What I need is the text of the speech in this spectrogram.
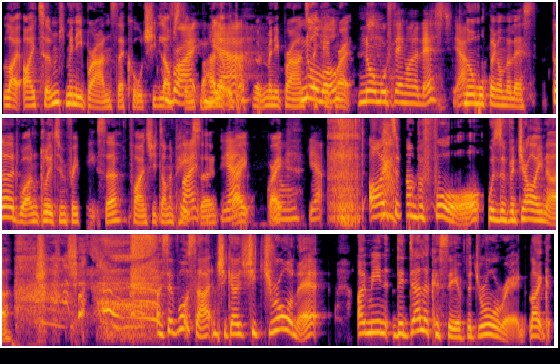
like items, mini brands, they're called. She loves Right, them. for Her yeah. little document, mini brands. Okay, normal, great. normal thing on a list. Yeah. Normal thing on the list. Third one, gluten free pizza. Fine, she's done a Fine, pizza. yeah. Great, great. Yeah. Item number four was a vagina. I said, What's that? And she goes, She'd drawn it. I mean, the delicacy of the drawing. Like,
